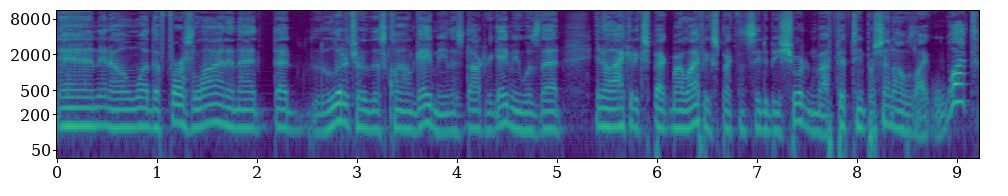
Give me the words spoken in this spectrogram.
And you know, one of the first line in that that literature this clown gave me, this doctor gave me, was that you know I could expect my life expectancy to be shortened by 15 percent. I was like, what?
